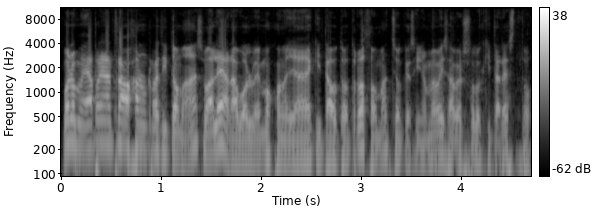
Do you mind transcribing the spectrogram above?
Bueno, me voy a poner a trabajar un ratito más, ¿vale? Ahora volvemos cuando ya haya quitado otro trozo, macho Que si no me vais a ver solo quitar esto.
